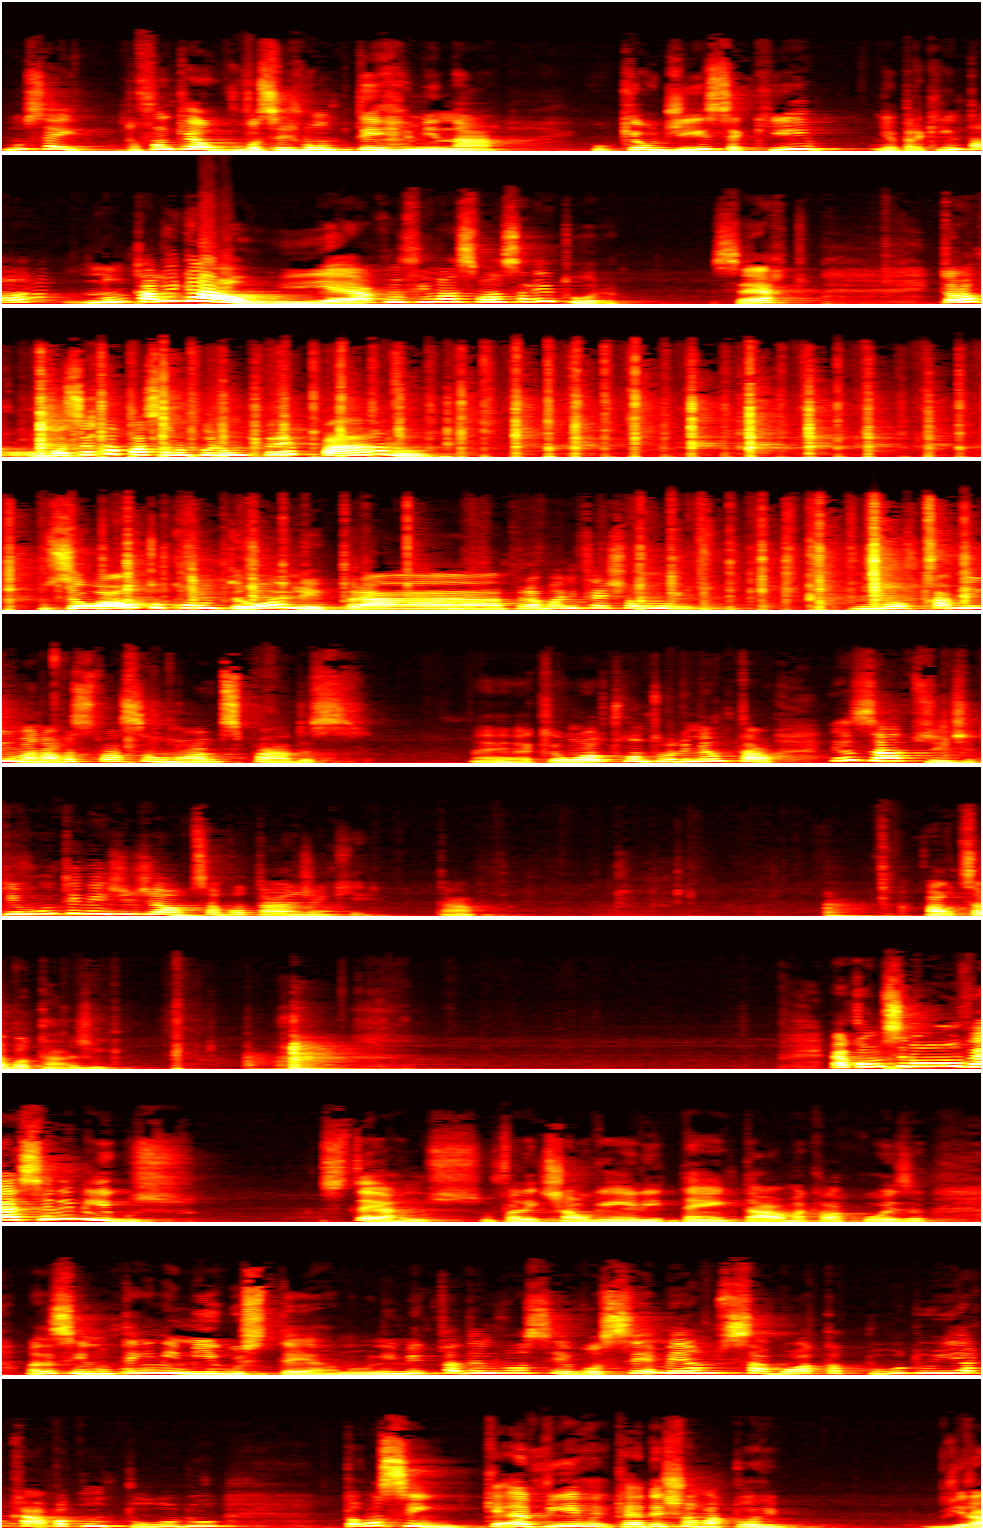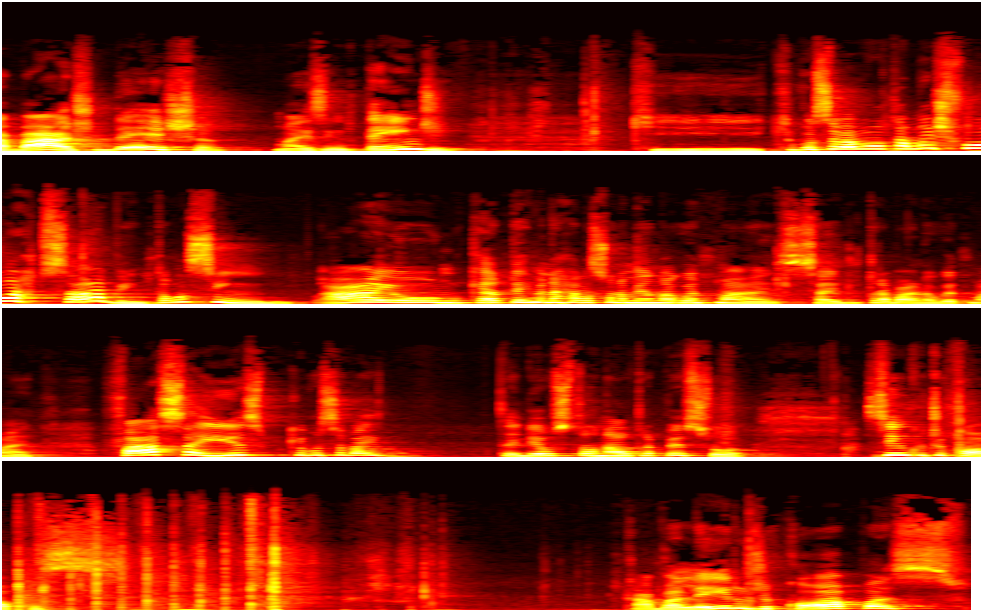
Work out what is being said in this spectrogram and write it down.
Não sei. Tô falando que vocês vão terminar. O que eu disse aqui é para quem tá, não tá legal. E é a confirmação dessa leitura. Certo? Então, você está passando por um preparo o seu autocontrole para manifestar um, um novo caminho, uma nova situação, um novo de espadas. É, aqui é um autocontrole mental. Exato, gente. Tem muita energia de autossabotagem aqui, tá? Autossabotagem. É como se não houvesse inimigos externos. Eu falei que tinha alguém ali, tem tal, uma aquela coisa. Mas assim, não tem inimigo externo. O inimigo tá dentro de você. Você mesmo sabota tudo e acaba com tudo. Então, assim, quer vir, quer deixar uma torre vir abaixo? Deixa. Mas entende que, que você vai voltar mais forte, sabe? Então, assim, ah, eu não quero terminar relacionamento, não aguento mais. Sair do trabalho, não aguento mais. Faça isso porque você vai, entendeu? Se tornar outra pessoa. Cinco de copas. Cavaleiro de Copas.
